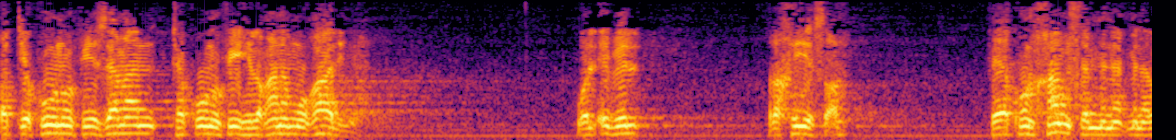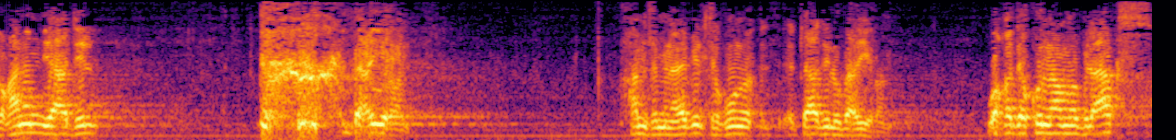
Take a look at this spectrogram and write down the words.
قد يكون في زمن تكون فيه الغنم غالية والإبل رخيصة. فيكون خمسا من من الغنم يعدل بعيرا. خمسة من الإبل تكون تعدل بعيرا. وقد يكون الأمر بالعكس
